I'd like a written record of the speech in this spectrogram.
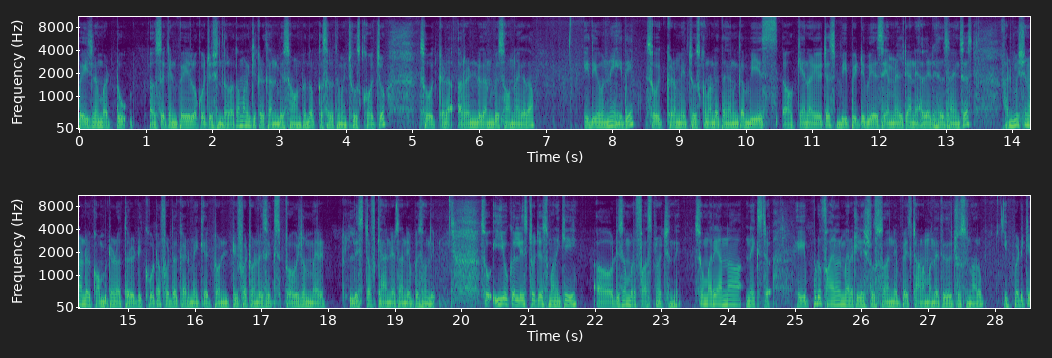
పేజ్ నెంబర్ టూ సెకండ్ పేజ్లోకి వచ్చేసిన తర్వాత మనకి ఇక్కడ కనిపిస్తూ ఉంటుంది. ఒక్కసారి అయితే మీరు చూసుకోవచ్చు. సో ఇక్కడ రెండు కనిపిస్తూ ఉన్నాయి కదా. ఇది ఉన్నాయి ఇది. సో ఇక్కడ మీరు చూసుకున్నట్టయితే కనుక బిఎస్ కేనర్ యూచెస్ BPT BSc MLT and allied health sciences admission under competent authority quota for the academic year twenty five twenty six provisional merit list of candidates అని చెప్పేసి ఉంది. సో ఈ యొక్క లిస్ట్ వచ్చేసి మనకి డిసెంబర్ ఫస్ట్న వచ్చింది. సో మరి అన్న నెక్స్ట్ ఎప్పుడు ఫైనల్ మెరిట్ లిస్ట్ వస్తుందని చెప్పేసి చాలామంది అయితే ఎదురు చూస్తున్నారు ఇప్పటికీ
